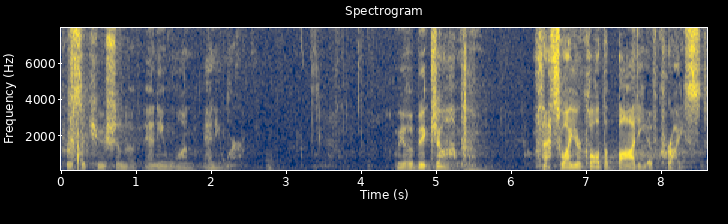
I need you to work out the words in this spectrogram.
persecution of anyone, anywhere. We have a big job. That's why you're called the body of Christ.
